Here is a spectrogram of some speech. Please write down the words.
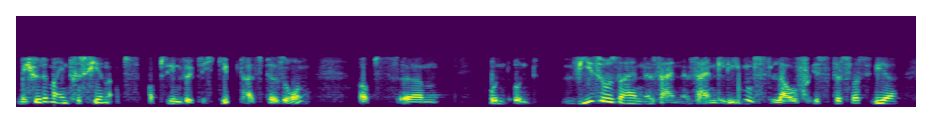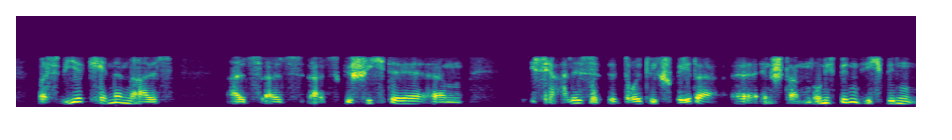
mich würde mal interessieren, ob es ihn wirklich gibt als Person, ob's ähm, und und wieso sein sein sein Lebenslauf ist, das was wir was wir kennen als als als als Geschichte ähm, ist ja alles äh, deutlich später äh, entstanden. Und ich bin ich bin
